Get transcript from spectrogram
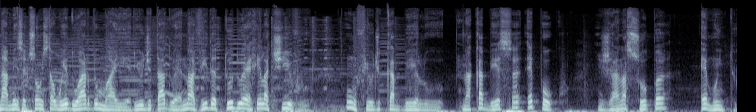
Na mesa de som está o Eduardo Maier e o ditado é: Na vida tudo é relativo. Um fio de cabelo na cabeça é pouco, já na sopa é muito.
